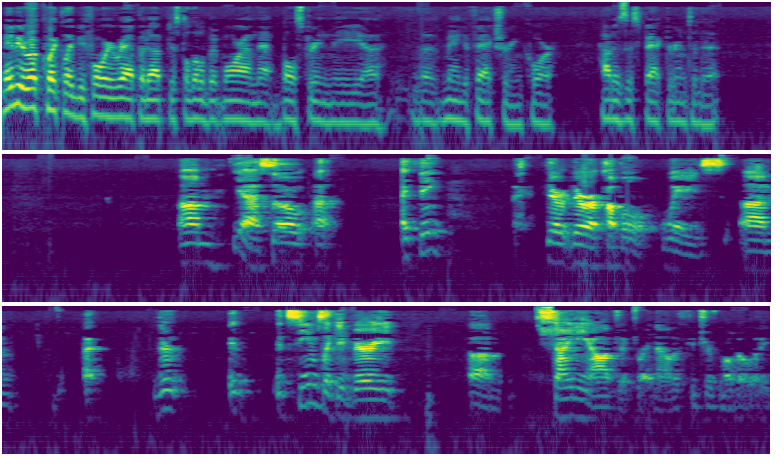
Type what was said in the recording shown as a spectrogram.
maybe real quickly before we wrap it up, just a little bit more on that bolstering the uh, the manufacturing core. How does this factor into that? Um, yeah, so uh, I think there there are a couple ways. Um, I, there, it it seems like a very um, shiny object right now, the future of mobility.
